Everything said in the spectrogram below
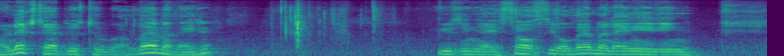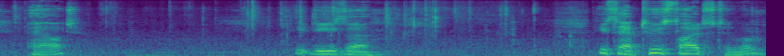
Our next step is to uh, laminate it using a self-seal laminating pouch. These uh, these have two sides to them.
